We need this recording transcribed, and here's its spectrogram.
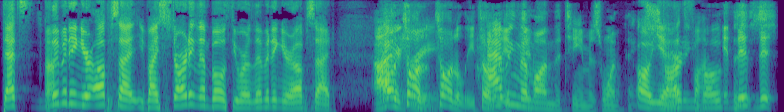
That's limiting your upside. By starting them both, you are limiting your upside. I Oh, agree. totally, totally, totally. Having It- them it- on the team is one thing. Oh, yeah, that's starting fine. both It- the- is,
